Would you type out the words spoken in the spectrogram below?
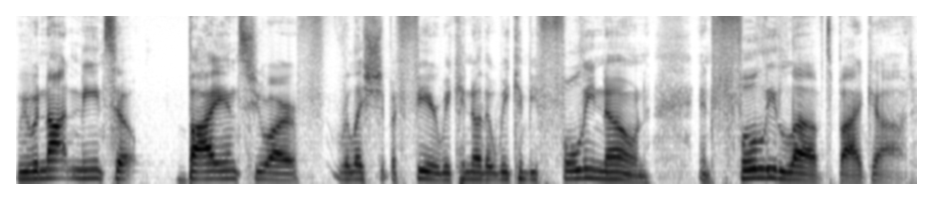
we would not need to buy into our relationship of fear. We can know that we can be fully known and fully loved by God.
